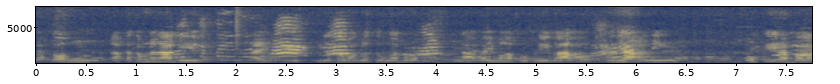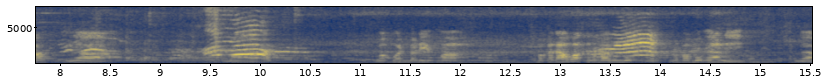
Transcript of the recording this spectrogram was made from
Katong ah, katong nanagi Ay. ginatawag na to nga murag naabay mga problema Ako. ba unya ning okay ra ba nga ma makuan ba di ma makadawat ra ba mo ra ba mo gani nga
